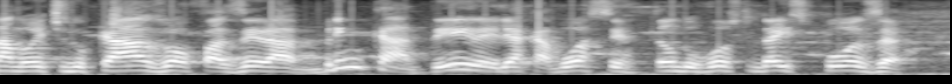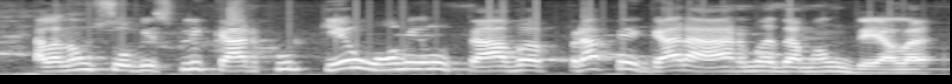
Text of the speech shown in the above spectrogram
Na noite do caso, ao fazer a brincadeira, ele acabou acertando o rosto da esposa. Ela não soube explicar por que o homem lutava para pegar a arma da mão dela.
